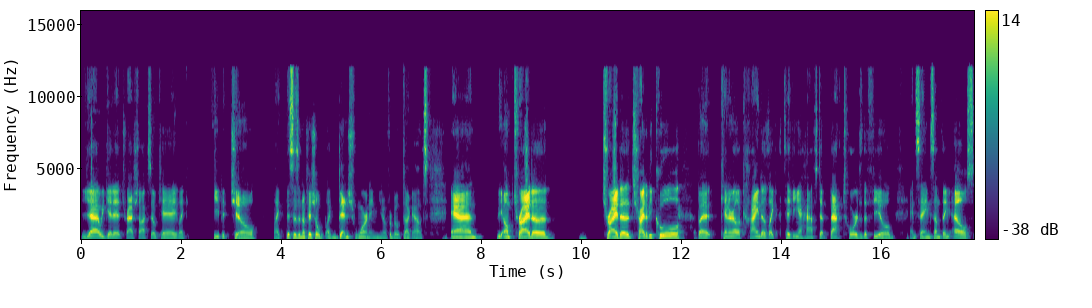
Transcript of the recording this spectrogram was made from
yeah, we get it. Trash talk's okay. Like, keep it chill. Like, this is an official like bench warning, you know, for both dugouts." And the ump tried to try to try to be cool, but Cannarella kind of like taking a half step back towards the field and saying something else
